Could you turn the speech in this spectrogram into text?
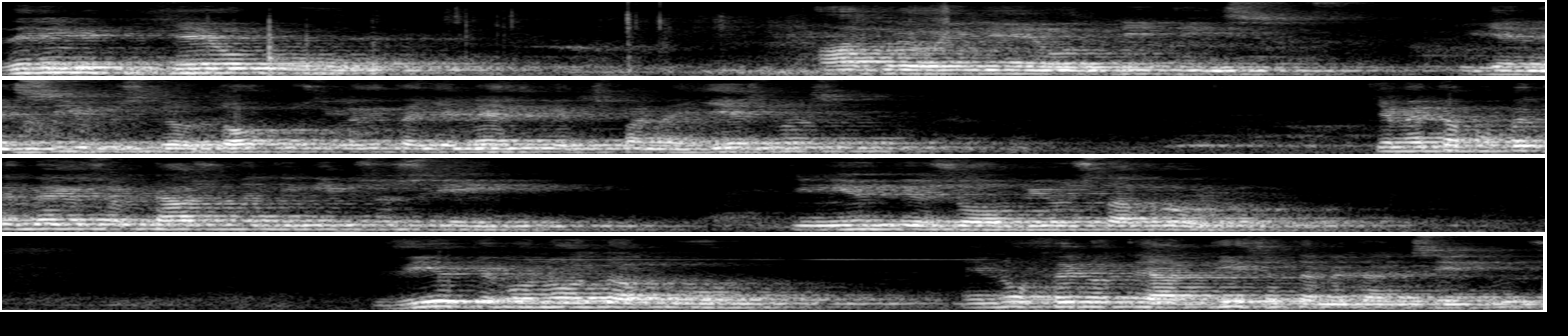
Δεν είναι τυχαίο που αύριο είναι η εορτή της, του γενεσίου του Θεοτόκους, δηλαδή τα γενέθλια της Παναγίας μας και μετά από πέντε μέρες εορτάζουμε την ύψωση τιμίου και ζωοποιού σταυρού. Δύο γεγονότα που ενώ φαίνονται αντίθετα μεταξύ τους,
